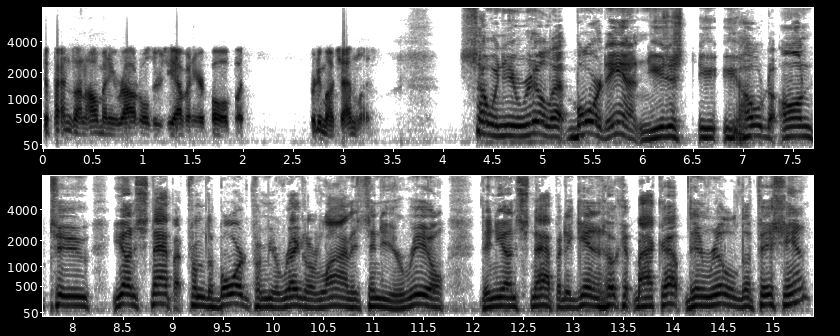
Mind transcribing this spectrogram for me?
depends on how many rod holders you have on your boat, but pretty much endless. So when you reel that board in, you just you, you hold on to you unsnap it from the board from your regular line. It's into your reel. Then you unsnap it again and hook it back up. Then reel the fish in.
